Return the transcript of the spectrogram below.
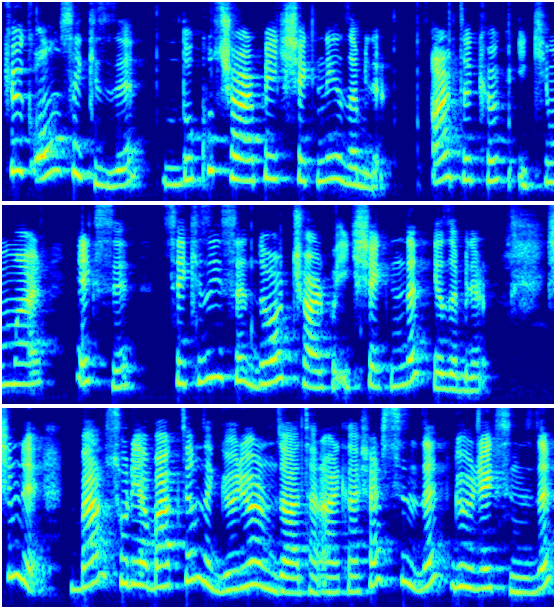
Kök 18'i 9 çarpı 2 şeklinde yazabilirim. Artı kök 2'm var. Eksi 8'i ise 4 çarpı 2 şeklinde yazabilirim. Şimdi ben soruya baktığımda görüyorum zaten arkadaşlar. Siz de göreceksinizdir.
